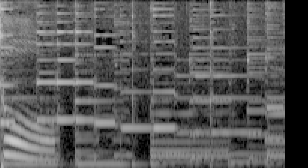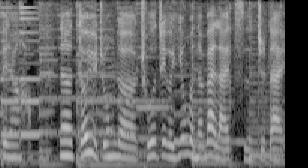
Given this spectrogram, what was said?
zoo，非常好。那德语中的除了这个英文的外来词指代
